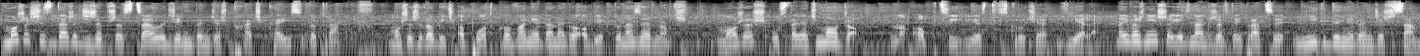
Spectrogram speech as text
Może się zdarzyć, że przez cały dzień będziesz pchać case'y do traków. Możesz robić opłotkowanie danego obiektu na zewnątrz. Możesz ustawiać mojo. No, opcji jest w skrócie wiele. Najważniejsze jednak, że w tej pracy nigdy nie będziesz sam.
